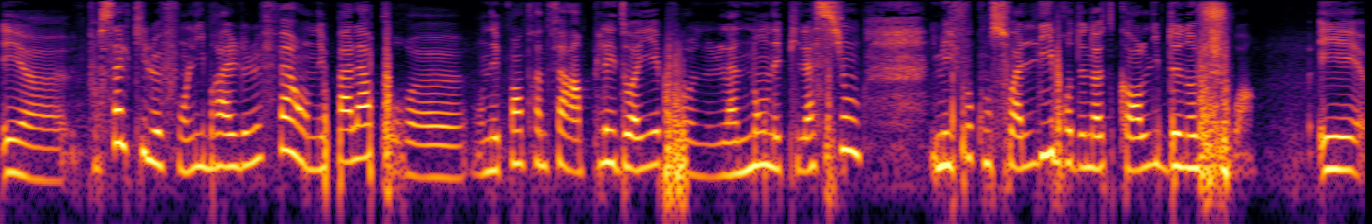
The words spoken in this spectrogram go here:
Et euh, pour celles qui le font, libre à elles de le faire. On n'est pas là pour, euh, on n'est pas en train de faire un plaidoyer pour la non-épilation, mais il faut qu'on soit libre de notre corps, libre de nos choix. Et euh,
